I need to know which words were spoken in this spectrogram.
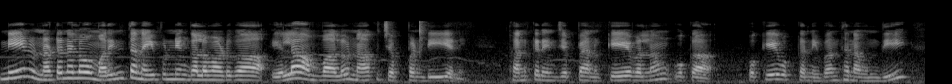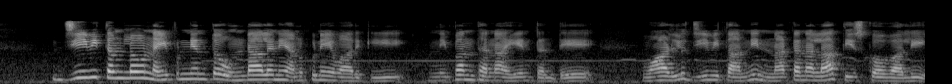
నేను నటనలో మరింత నైపుణ్యం గలవాడుగా ఎలా అవ్వాలో నాకు చెప్పండి అని. కనుక నేను చెప్పాను కేవలం ఒక ఒకే ఒక్క నిబంధన ఉంది. జీవితంలో నైపుణ్యంతో ఉండాలని అనుకునే వారికి నిబంధన ఏంటంటే వాళ్ళు జీవితాన్ని నటనలా తీసుకోవాలి.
